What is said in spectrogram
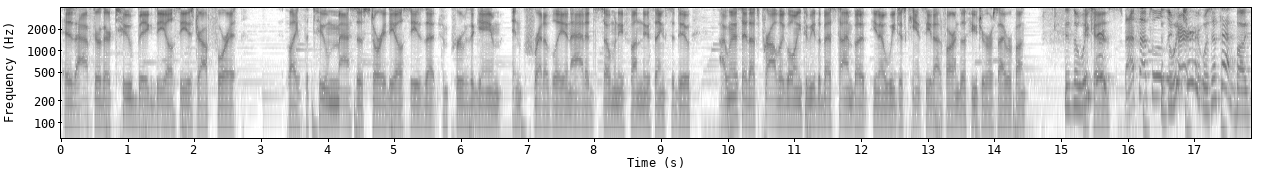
is after their two big DLCs dropped for it, like the two massive story DLCs that improved the game incredibly and added so many fun new things to do. I'm gonna say that's probably going to be the best time, but you know we just can't see that far into the future for Cyberpunk Is the Witcher? because That's absolutely is the fair. Witcher? Was it that bug?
